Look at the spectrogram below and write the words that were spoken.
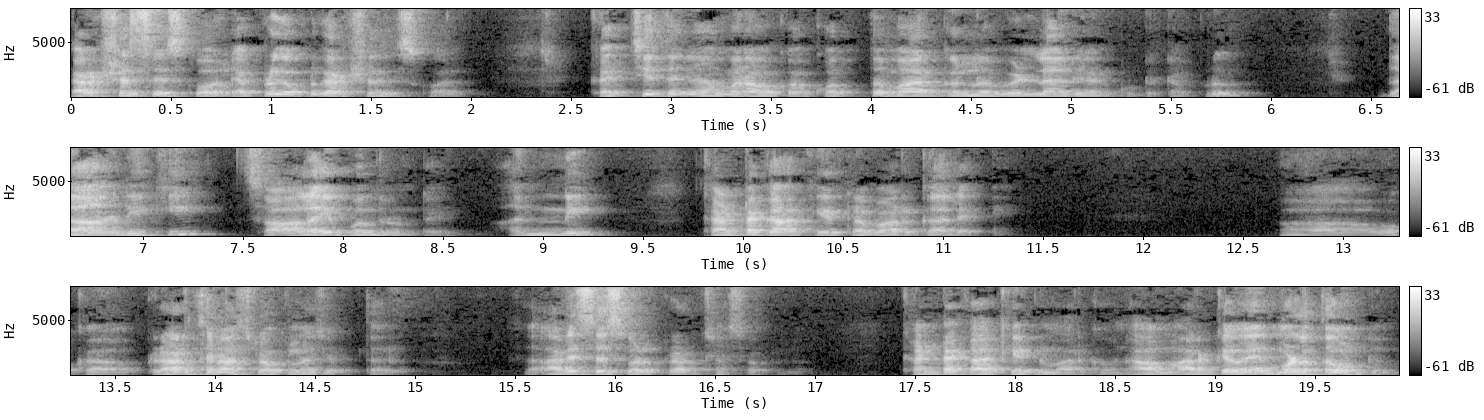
కరెక్షన్స్ చేసుకోవాలి ఎప్పటికప్పుడు కరెక్షన్స్ చేసుకోవాలి ఖచ్చితంగా మనం ఒక కొత్త మార్గంలో వెళ్ళాలి అనుకుంటున్నప్పుడు దానికి చాలా ఇబ్బందులు ఉంటాయి. అన్నీ కంటకాకీర్ణ మార్గాలే. ఒక ప్రార్థనా శ్లోకంలో చెప్తారు. ఆర్ఎస్ఎస్ వాళ్ళ ప్రార్థనా శ్లోకంలో. కంటకాకీర్ణ మార్గం ఆ మార్గమే ముళ్ళతో ఉంటుంది.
